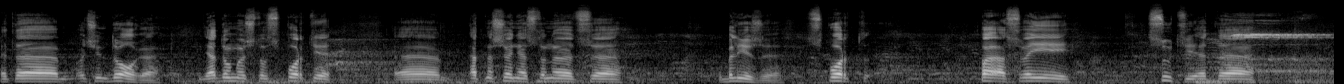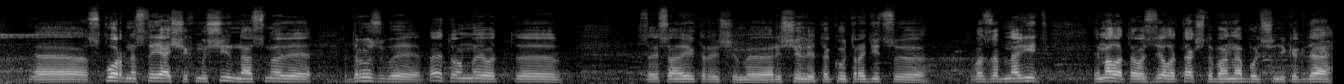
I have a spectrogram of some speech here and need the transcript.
Это очень долго. Я думаю, что в спорте э, отношения становятся ближе. Спорт по своей сути это э, спор настоящих мужчин на основе дружбы. Поэтому мы вот э, с Александром Викторовичем э, решили такую традицию возобновить. И мало того, сделать так, чтобы она больше никогда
